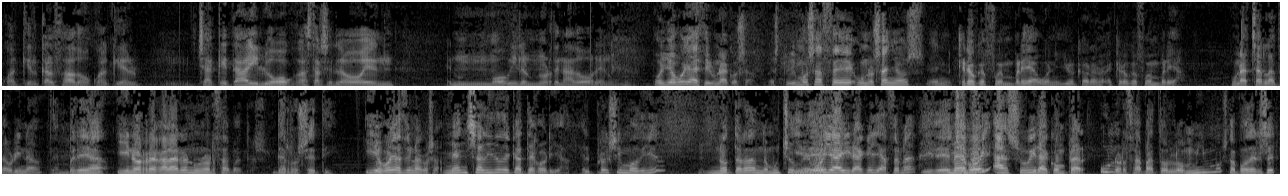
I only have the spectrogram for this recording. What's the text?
cualquier calzado, cualquier chaqueta y luego gastárselo en, en un móvil, en un ordenador, en un... Pues yo voy a decir una cosa. Estuvimos hace unos años, en- creo que fue en Brea, bueno, yo que ahora- creo que fue en Brea, una charla taurina, En Brea y nos regalaron unos zapatos. de Rossetti. Y os voy a decir una cosa, me han salido de categoría. El próximo día, no tardando mucho, Y me de- voy a ir a aquella zona, y de me hecho voy me- a subir a comprar unos zapatos los mismos, a poder ser,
